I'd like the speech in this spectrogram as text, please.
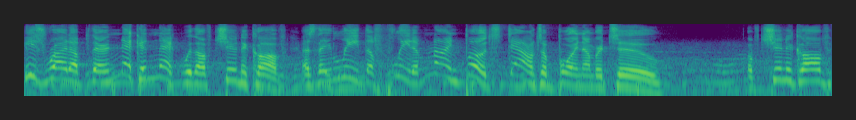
He's right up there, neck and neck with Ovchinnikov as they lead the fleet of nine boats down to buoy number two. Ovchinnikov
